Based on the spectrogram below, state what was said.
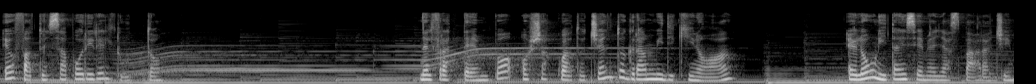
e ho fatto insaporire il tutto. Nel frattempo ho sciacquato 100 g di quinoa e l'ho unita insieme agli asparagi.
